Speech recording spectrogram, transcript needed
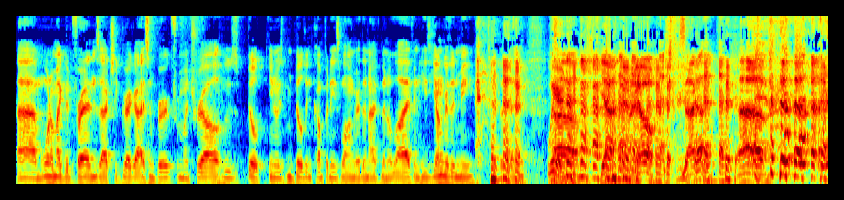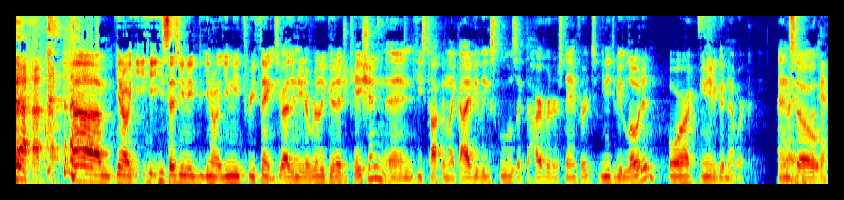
um, one of my good friends, actually Greg Isenberg from Montreal, who's built, you know, he's been building companies longer than I've been alive, and he's younger than me. Type of thing. Weird. Um, yeah, I know exactly. Um, um, you know, he, he says you need, you know, you need three things. You either need a really good education, and he's talking like Ivy League schools, like the Harvard or Stanford's. You need to be loaded, or you need a good network. And so okay.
